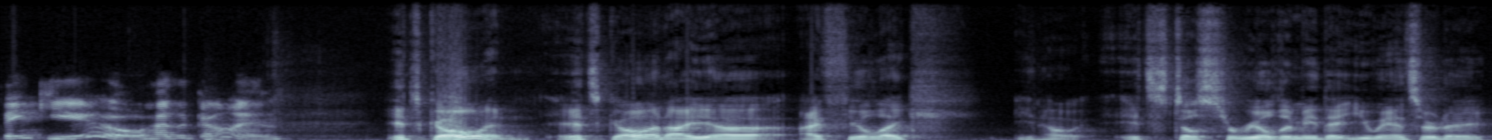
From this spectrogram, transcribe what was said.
Thank you. How's it going? It's going. It's going. I uh, I feel like you know it's still surreal to me that you answered a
